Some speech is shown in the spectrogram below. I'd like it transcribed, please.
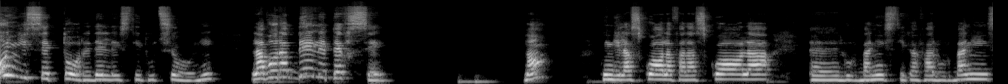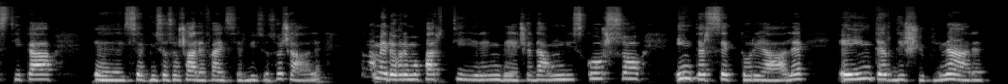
Ogni settore delle istituzioni lavora bene per sé, no? Quindi la scuola fa la scuola, eh, l'urbanistica fa l'urbanistica, eh, il servizio sociale fa il servizio sociale. Secondo me dovremmo partire invece da un discorso intersettoriale e interdisciplinare,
